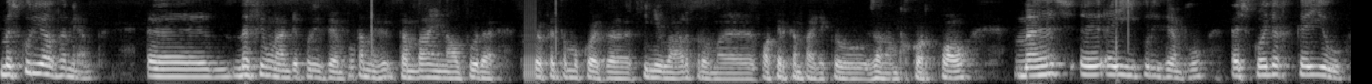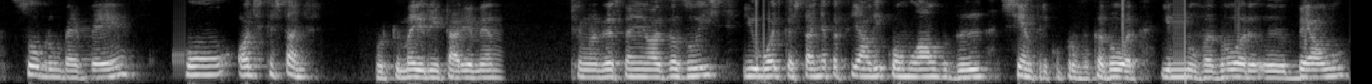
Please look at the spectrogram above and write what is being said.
Mas, curiosamente, na Finlândia, por exemplo, também, também, na altura foi feita uma coisa similar para uma qualquer campanha que eu já não me recordo qual, mas uh, aí, por exemplo, a escolha recaiu sobre um bebê com olhos castanhos, porque maioritariamente os finlandeses têm olhos azuis e o olho castanho aparecia ali como algo de excêntrico, provocador, inovador, uh, belo,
